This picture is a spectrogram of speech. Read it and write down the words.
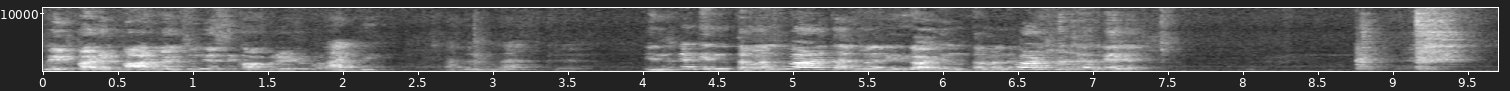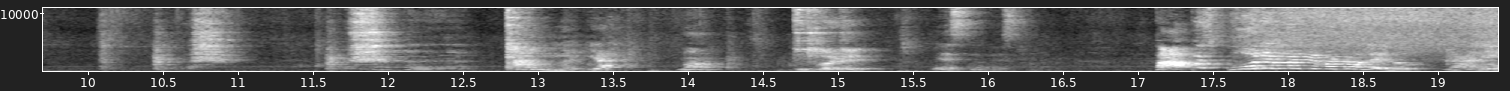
మీరు పడే పాట మెన్షన్ చేస్తే కాపీ రైట్ పడుతుంది అది ఉందా ఎందుకంటే ఇంతమంది వాడతారు మరి ఇదిగో ఇంతమంది వాడుతుంటారు నేను అమ్మయ్యా. మా ఇంకోటి. వేస్తున్నా వేస్తున్నా. పాప స్పూన్ ఇవ్వడానికి ఇవ్వటం లేదు. నాని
